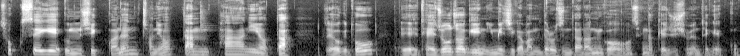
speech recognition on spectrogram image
속세의 음식과는 전혀 딴판이었다. 그래서 여기도 네, 대조적인 이미지가 만들어진다라는 거 생각해 주시면 되겠고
